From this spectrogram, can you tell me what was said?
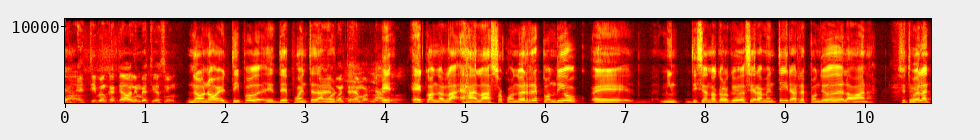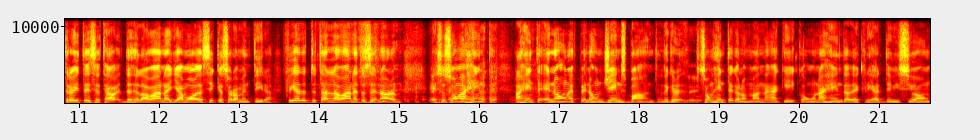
allá. El tipo encargado de la investigación. No, no, el tipo de, de Puente de Ah, de Amor. Puente de Amor. Eh, eh, cuando la- ajá, Lazo, cuando él respondió eh, diciendo que lo que yo decía era mentira, respondió desde La Habana. Si tú ves la entrevista dice, estaba desde La Habana llamó a decir que eso era mentira. Fíjate, tú estás en La Habana, entonces no, esos son agentes. agentes él no es un, no es un James Bond. Sí. Son gente que los mandan aquí con una agenda de crear división.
